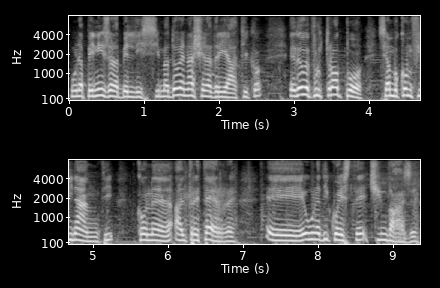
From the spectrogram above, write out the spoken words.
una penisola bellissima dove nasce l'Adriatico e dove purtroppo siamo confinanti con eh, altre terre e una di queste ci invase.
